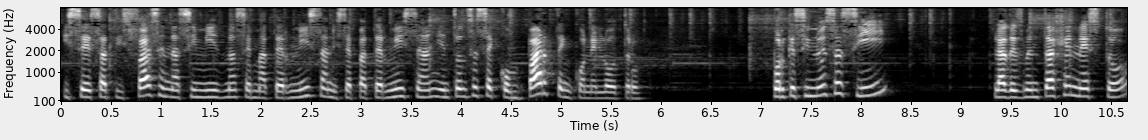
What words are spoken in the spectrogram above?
y se satisfacen a sí mismas, se maternizan y se paternizan y entonces se comparten con el otro. Porque si no es así, la desventaja en esto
